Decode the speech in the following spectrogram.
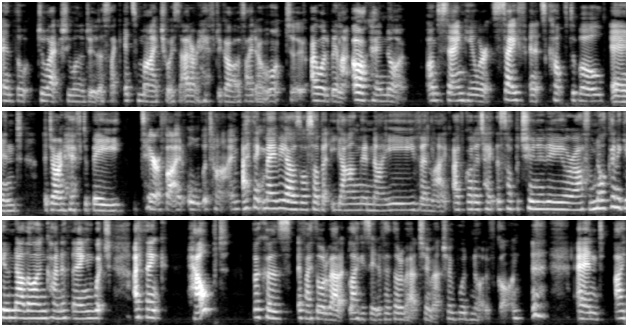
and thought, do I actually want to do this? Like it's my choice. I don't have to go if I don't want to. I would have been like, okay, no, I'm staying here where it's safe and it's comfortable and I don't have to be terrified all the time. I think maybe I was also a bit young and naive and like, I've got to take this opportunity or else I'm not going to get another one kind of thing, which I think helped because if I thought about it, like I said, if I thought about it too much, I would not have gone. and I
